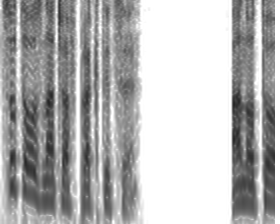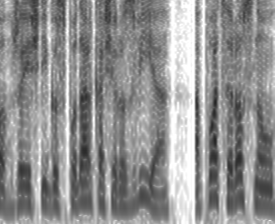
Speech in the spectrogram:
Co to oznacza w praktyce? Ano to, że jeśli gospodarka się rozwija, a płace rosną,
